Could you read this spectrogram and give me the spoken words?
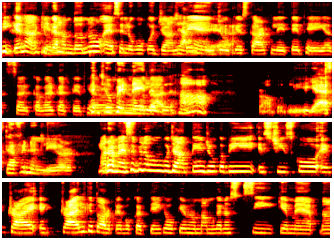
ٹھیک ہے نا؟ کیونکہ ہم دونوں ایسے لوگوں کو جانتے ہیں جو کہ اسکارف لیتے تھے یا سر کور کرتے تھے جو پھر نہیں لیتے ہاں۔ پرابلی یس ڈیفینیٹلی اور اور ہم ایسے بھی لوگوں کو جانتے ہیں جو کبھی اس چیز کو ایک ٹرائی ایک ٹرائل کے طور پہ وہ کرتے ہیں کہ اوکے ہم ہم گنا سی کہ میں اپنا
